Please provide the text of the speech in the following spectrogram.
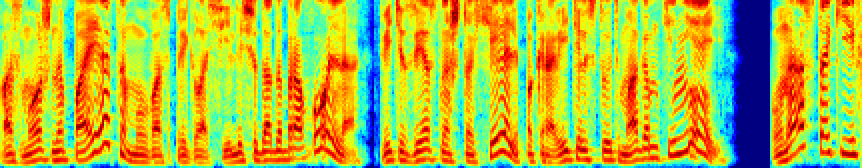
Возможно, поэтому вас пригласили сюда добровольно, ведь известно, что Хель покровительствует магам теней. У нас таких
